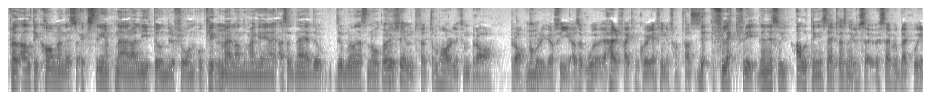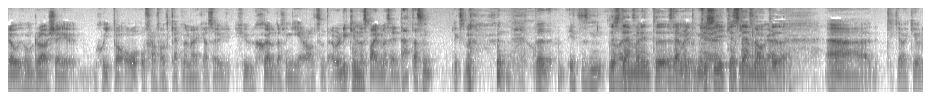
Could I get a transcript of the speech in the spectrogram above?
För att alltid kameran är så extremt nära, lite underifrån och klipp mellan de här grejerna. Alltså nej, det, det blev nästan Och det är åksjukt. synd för att de har liksom bra, bra Mm. koreografi. Alltså här är fighting-koreografin är fantastisk. Det, fläckfri, den är så, allting är så jäkla snyggt. Sär- Särskilt Black Widow, hon rör sig skitbra. Och, och framförallt Captain America, alltså hur skölden fungerar och allt sånt där. Och det är kul när Spiderman säger that doesn't liksom... that, it's, Det stämmer inte, stämmer inte med fysiken stämmer inte det där. Uh, tyckte jag var kul.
